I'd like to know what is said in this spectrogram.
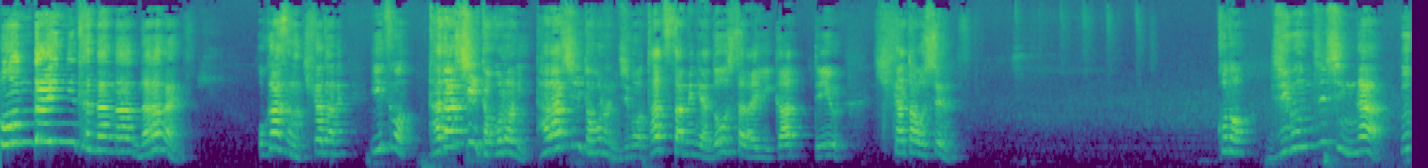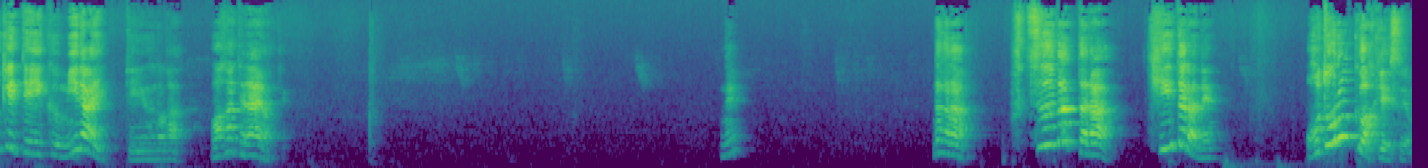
問題にななならないんです。お母さんの聞き方ね。いつも正しいところに正しいところに自分を立つためにはどうしたらいいかっていう聞き方をしてるんです。この自分自身が受けていく未来っていうのが分かってないわけ。ね？だから普通だったら聞いたらね驚くわけですよ。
